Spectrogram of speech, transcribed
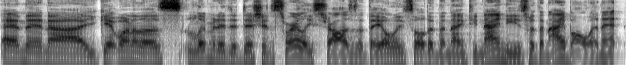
and then uh, you get one of those limited edition swirly straws that they only sold in the 1990s with an eyeball in it,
